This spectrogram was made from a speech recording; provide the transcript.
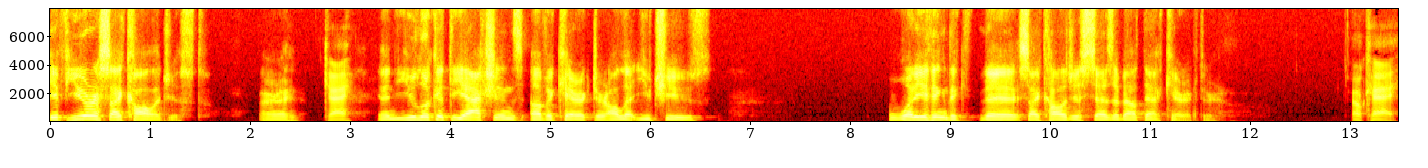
if you're a psychologist, all right, okay and you look at the actions of a character, I'll let you choose. What do you think the the psychologist says about that character? okay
